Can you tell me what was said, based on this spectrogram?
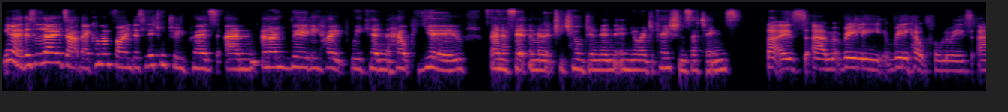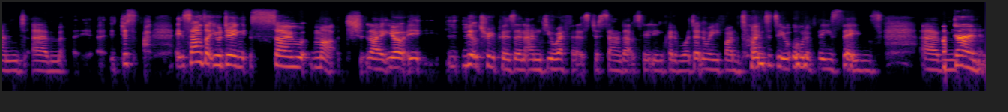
you know, there's loads out there. Come and find us, Little Troopers. Um, and I really hope we can help you benefit the military children in, in your education settings. That is um, really, really helpful, Louise. And um, just, it sounds like you're doing so much. Like you're, little troopers and, and your efforts just sound absolutely incredible. I don't know where you find the time to do all of these things. Um, I don't.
